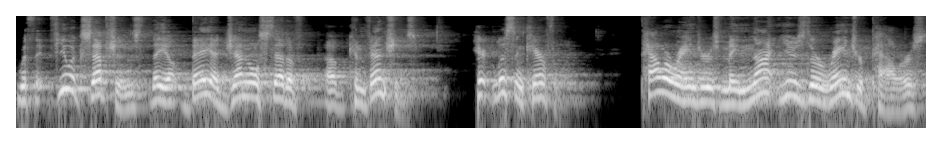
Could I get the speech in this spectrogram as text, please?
with a few exceptions, they obey a general set of, of conventions. Here, listen carefully. Power Rangers may not use their Ranger powers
